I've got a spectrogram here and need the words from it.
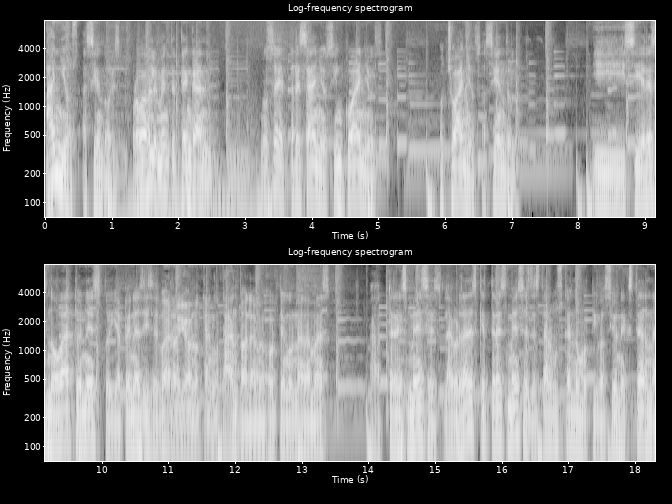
años haciendo esto. Probablemente tengan, no sé, tres años, cinco años, ocho años haciéndolo. Y si eres novato en esto y apenas dices, bueno, yo no tengo tanto, a lo mejor tengo nada más a tres meses. La verdad es que tres meses de estar buscando motivación externa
